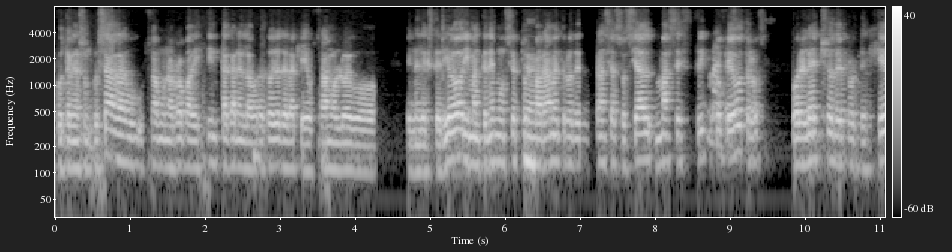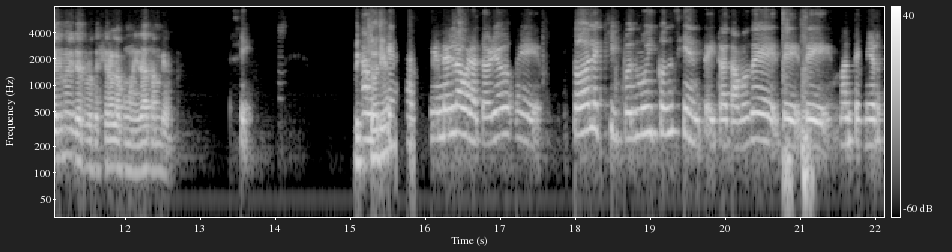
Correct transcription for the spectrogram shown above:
contaminación cruzada, usamos una ropa distinta acá en el laboratorio de la que usamos luego en el exterior y mantenemos ciertos parámetros de distancia social más estrictos que otros por el hecho de protegernos y de proteger a la comunidad también. Sí. Victoria. en el laboratorio eh, todo el equipo es muy consciente y tratamos de, de, mantener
